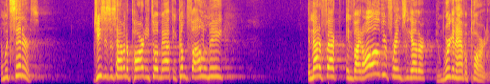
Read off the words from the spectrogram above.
and with sinners. Jesus is having a party. He told Matthew, Come follow me. And matter of fact, invite all of your friends together and we're going to have a party.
